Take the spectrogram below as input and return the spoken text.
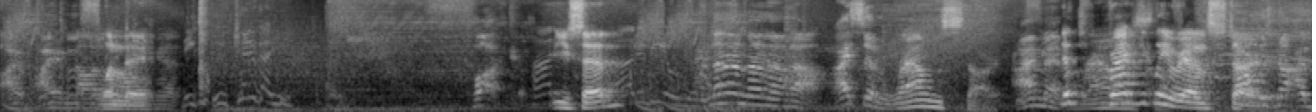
I, I am not. One day. it. Fuck. You said? No, no, no, no, no. I said round start. I meant That's round practically start. round start. was not. I,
